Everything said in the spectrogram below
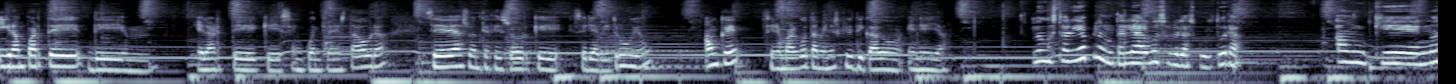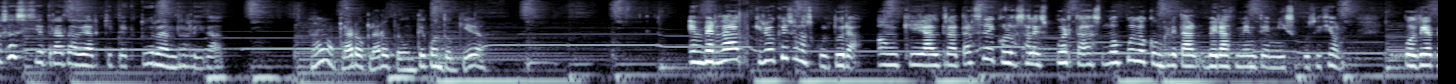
y gran parte del mm, arte que se encuentra en esta obra se debe a su antecesor que sería Vitruvio, aunque, sin embargo, también es criticado en ella. Me gustaría preguntarle algo sobre la escultura, aunque no sé si se trata de arquitectura en realidad. No, claro, claro, pregunte cuanto quiera. En verdad, creo que es una escultura, aunque al tratarse de colosales puertas no puedo concretar verazmente mi suposición. Podría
